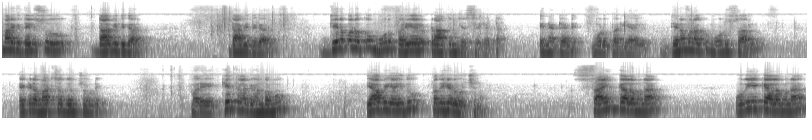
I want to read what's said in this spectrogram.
మనకి తెలుసు దావిది గారు దావిది గారు దినమునకు మూడు పర్యాయాలు ప్రార్థన చేసేటట ఏంటంటే మూడు పర్యాయాలు. దినమునకు మూడు సార్లు. ఇక్కడ మాట చదువు చూడండి. మరి కీర్తన గ్రంథము యాభై ఐదు పదిహేడు వచ్చిన. సాయంకాలమున ఉదయకాలమున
